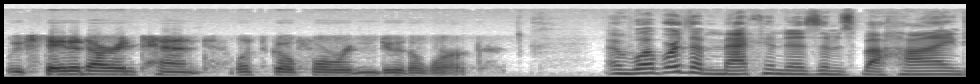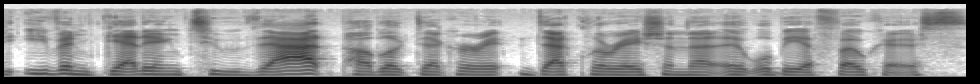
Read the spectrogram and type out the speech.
We've stated our intent. Let's go forward and do the work. And what were the mechanisms behind even getting to that public declara- declaration that it will be a focus?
